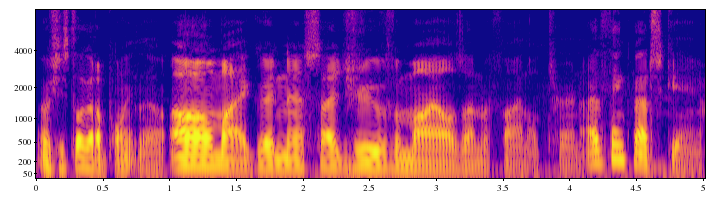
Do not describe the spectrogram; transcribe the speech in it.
Oh, she still got a point, though. Oh my goodness. I drew the miles on the final turn. I think that's game.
